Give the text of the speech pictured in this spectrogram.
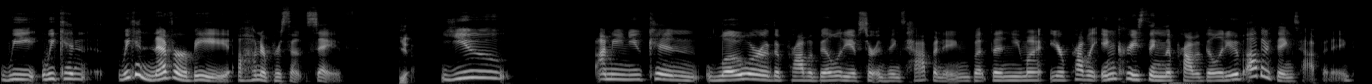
we we can we can never be 100% safe. yeah You I mean, you can lower the probability of certain things happening, but then you might you're probably increasing the probability of other things happening.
